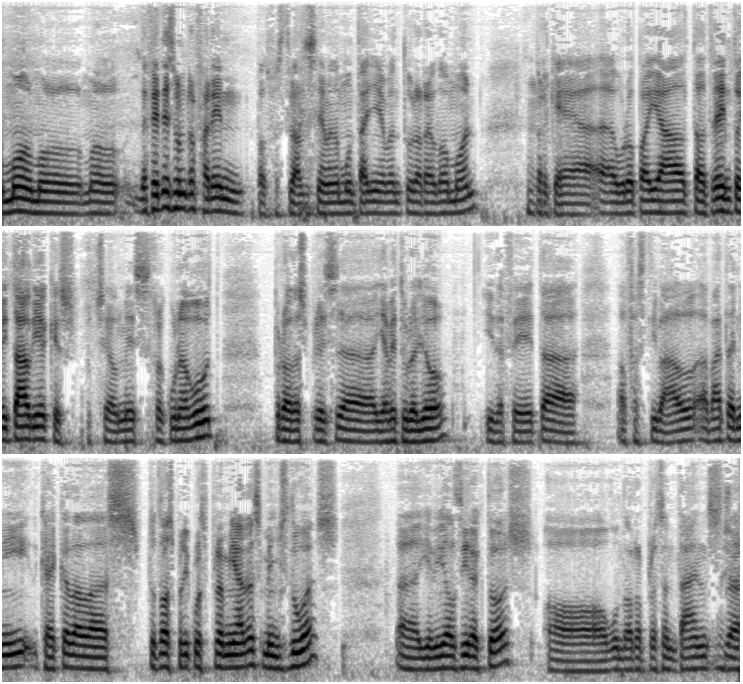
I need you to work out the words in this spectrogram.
molt, molt, molt... De fet, és un referent pels festivals de cinema de muntanya i aventura arreu del món, perquè a Europa hi ha el Trento, Itàlia, que és potser el més reconegut, però després eh, hi ha ve Torelló, i de fet eh, el festival va tenir, crec que de les, totes les pel·lícules premiades, menys dues, eh, hi havia els directors o algun dels representants de,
